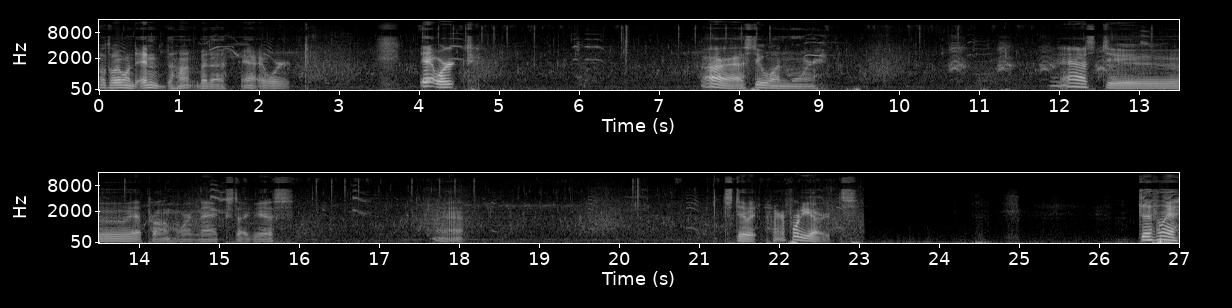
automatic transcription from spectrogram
Not the way I wanted to end the hunt, but uh, yeah, it worked. It worked. Alright, let's do one more. Yeah, let's do yeah, pronghorn next, I guess. Yeah. Let's do it. 140 yards. Definitely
